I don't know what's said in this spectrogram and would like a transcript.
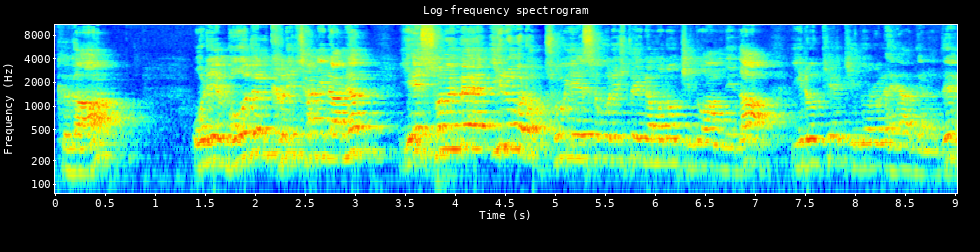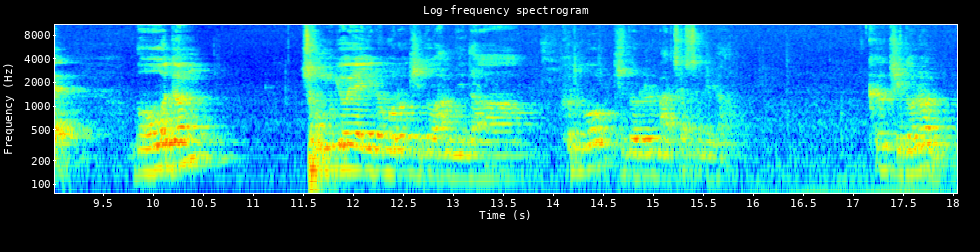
그가 우리 모든 크리스찬이라면 예수님의 이름으로 주 예수 그리스도 이름으로 기도합니다. 이렇게 기도를 해야 되는데 모든 종교의 이름으로 기도합니다. 그리고 기도를 마쳤습니다. 그 기도는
